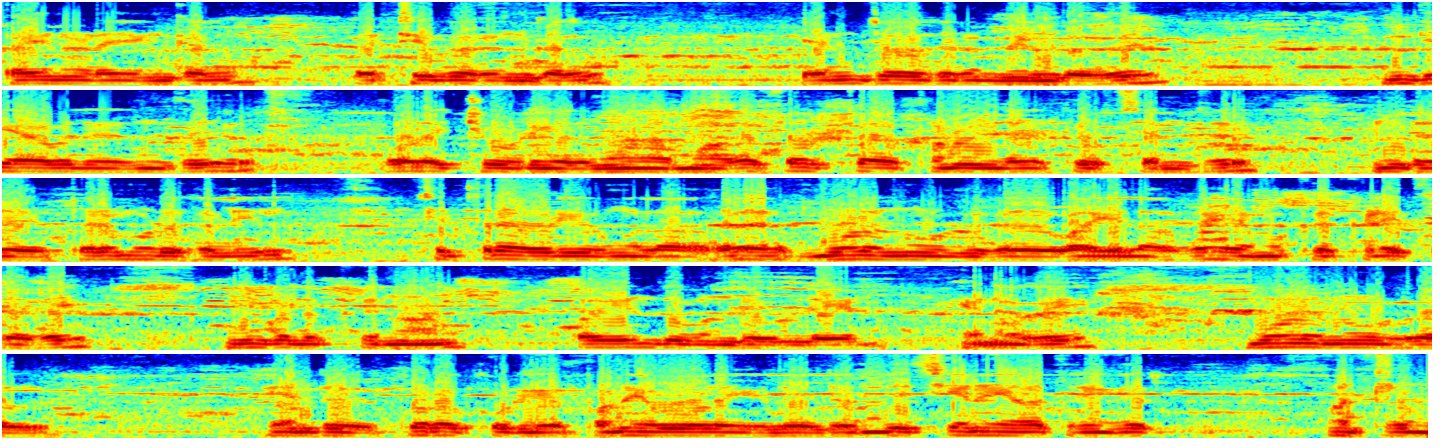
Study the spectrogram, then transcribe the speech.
பயனடையுங்கள் வெற்றி பெறுங்கள். என் ஜோதிடம் என்பது இந்தியாவிலிருந்து ஓலைச்சுவடிகள் மூலமாக சொற்ப பணங்களுக்கு சென்று இன்று பெருமுடுகளில் சித்திர வடிவங்களாக மூல நூல்கள் வாயிலாக எமக்கு கிடைத்ததை உங்களுக்கு நான் பகிர்ந்து கொண்டுள்ளேன். எனவே மூல நூல்கள் என்று கூறக்கூடிய பனை ஓலைகளிலிருந்து சீன யாத்ரீகர் மற்றும்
